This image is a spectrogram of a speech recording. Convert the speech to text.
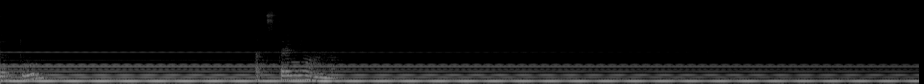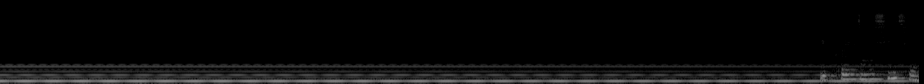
Черту отстраненно. И произнесите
